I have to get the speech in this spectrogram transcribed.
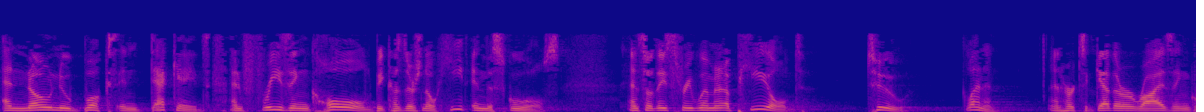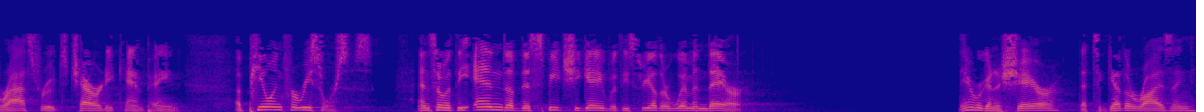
and no new books in decades, and freezing cold because there's no heat in the schools. And so these three women appealed to Glennon and her Together Rising grassroots charity campaign, appealing for resources. And so at the end of this speech she gave with these three other women there, they were going to share that Together Rising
